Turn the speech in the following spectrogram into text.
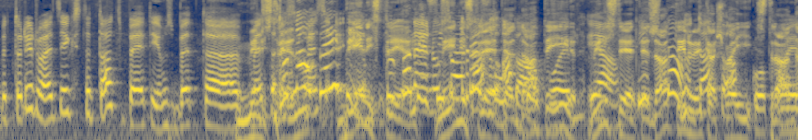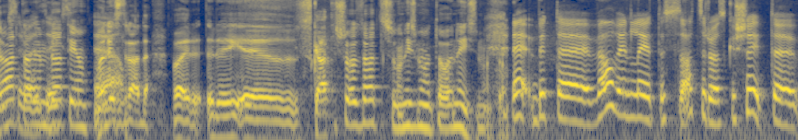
bet tur ir vajadzīgs tāds pētījums, bet uh, mēs redzam, ka ministrijā tie dati ir. Ministrijā tie dati ir vienkārši vai strādā ar tādiem datiem, vai nestrādā. Vai e, skata šos datus un izmanto vai neizmanto. Ne, bet uh, vēl viena lieta, es atceros, ka šeit uh,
